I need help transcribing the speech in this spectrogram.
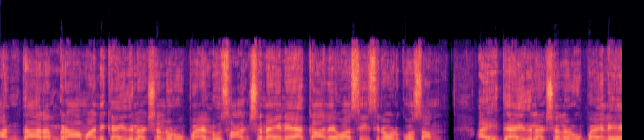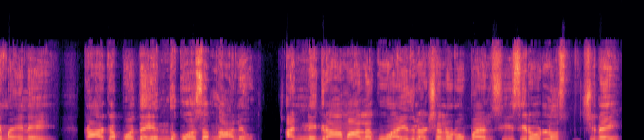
అంతారం గ్రామానికి ఐదు లక్షల రూపాయలు శాంక్షన్ అయినాయా కాలేవా సీసీ రోడ్ కోసం? అయితే ఐదు లక్షల రూపాయలు ఏమైనాయి? కాకపోతే ఎందుకోసం కాలేవు? అన్ని గ్రామాలకు ఐదు లక్షల రూపాయలు సీసీ రోడ్లు వచ్చినాయి.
